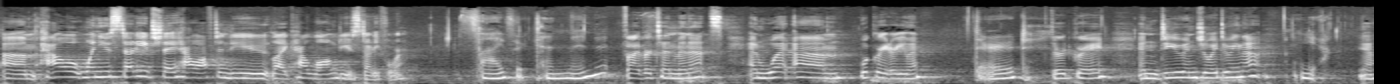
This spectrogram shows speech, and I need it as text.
Um, how? When you study each day, how often do you like? How long do you study for? Five or ten minutes. Five or ten minutes. And what? Um, what grade are you in? Third. Third grade. And do you enjoy doing that? Yeah. Yeah.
